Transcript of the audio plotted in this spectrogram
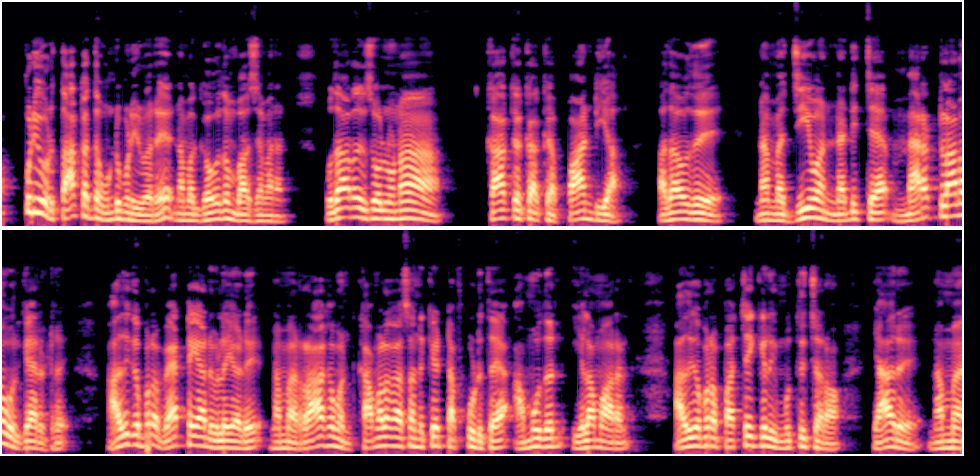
அப்படி ஒரு தாக்கத்தை உண்டு பண்ணிடுவார் நம்ம கௌதம் வாசுதேவனன் உதாரணத்துக்கு சொல்லணுன்னா காக்க காக்க பாண்டியா. அதாவது நம்ம ஜீவன் நடித்த மிரட்டலான ஒரு கேரக்டரு அதுக்கப்புறம் வேட்டையாடு விளையாடு நம்ம ராகவன் கமலஹாசனுக்கே டஃப் கொடுத்த அமுதன் இளமாறன். அதுக்கப்புறம் பச்சைக்கிளி முத்துச்சரம். யார்? நம்ம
